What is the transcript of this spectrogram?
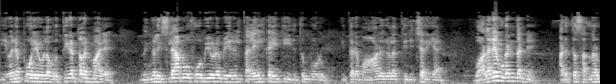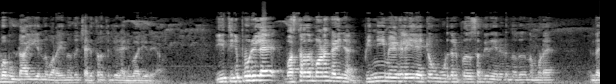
ഇവനെപ്പോലെയുള്ള വൃത്തികെട്ടവന്മാരെ നിങ്ങൾ ഇസ്ലാമോഫോബിയയുടെ പേരിൽ തലയിൽ കയറ്റി ഇരുത്തുമ്പോഴും ഇത്തരം ആളുകളെ തിരിച്ചറിയാൻ വളരെ ഉടൻ തന്നെ അടുത്ത സന്ദർഭമുണ്ടായി എന്ന് പറയുന്നത് ചരിത്രത്തിന്റെ ഒരു അനിവാര്യതയാണ്. ഈ തിരുപ്പൂരിലെ വസ്ത്രനിർമ്മാണം കഴിഞ്ഞാൽ പിന്നെ ഈ മേഖലയിൽ ഏറ്റവും കൂടുതൽ പ്രതിസന്ധി നേരിടുന്നത് നമ്മുടെ എന്താ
